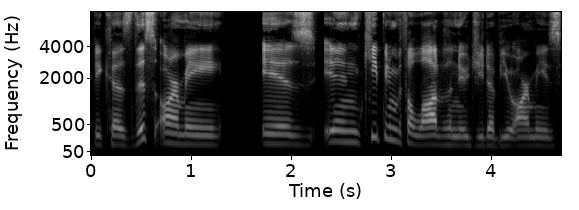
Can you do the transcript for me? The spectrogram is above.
because this army is in keeping with a lot of the new GW armies.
